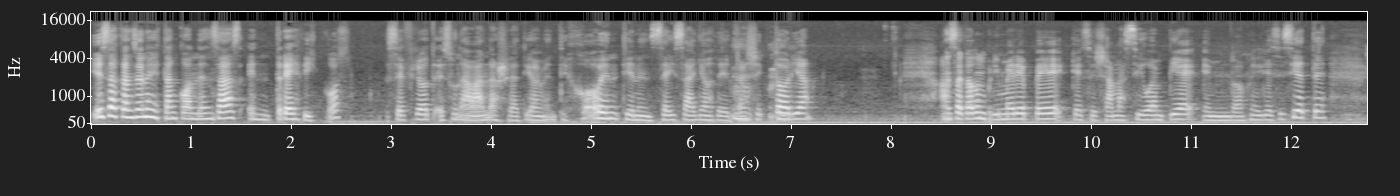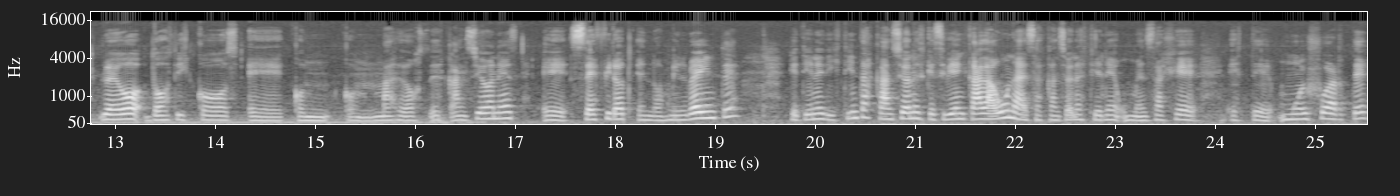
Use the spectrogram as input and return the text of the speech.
Y esas canciones están condensadas en tres discos. Sephiroth es una banda relativamente joven, tienen seis años de trayectoria. Han sacado un primer EP que se llama Sigo en Pie en 2017, luego dos discos eh, con, más de dos canciones, eh, Sephiroth en 2020 que tiene distintas canciones, que si bien cada una de esas canciones tiene un mensaje este, muy fuerte,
